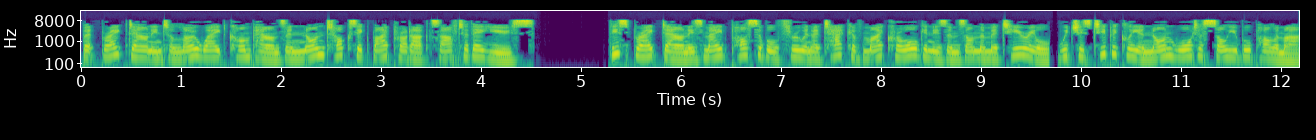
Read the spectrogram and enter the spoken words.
but break down into low-weight compounds and non-toxic byproducts after their use. This breakdown is made possible through an attack of microorganisms on the material, which is typically a non-water soluble polymer.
